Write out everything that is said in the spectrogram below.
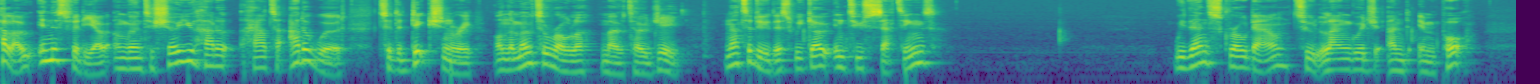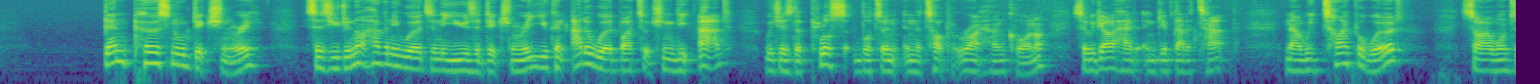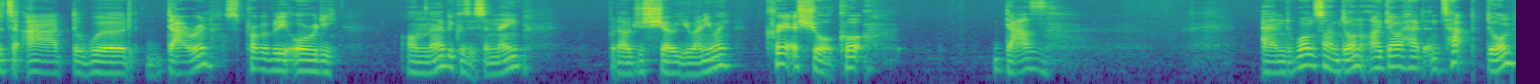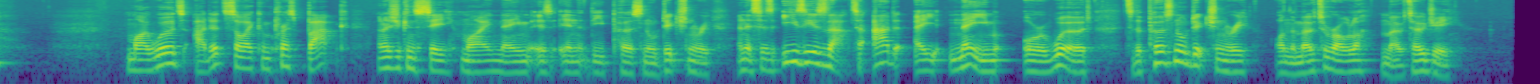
Hello, in this video I'm going to show you how to, how to add a word to the dictionary on the Motorola Moto G. Now to do this we go into settings, we then scroll down to language and input, then personal dictionary. It says you do not have any words in the user dictionary, you can add a word by touching the add which is the plus button in the top right hand corner. So we go ahead and give that a tap. Now we type a word so I wanted to add the word Darren. It's probably already on there because it's a name, but I'll just show you anyway. Create a shortcut, Daz. And once I'm done, I go ahead and tap done. My word's added, so I can press back and as you can see my name is in the personal dictionary and it's as easy as that to add a name or a word to the personal dictionary on the Motorola Moto G.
